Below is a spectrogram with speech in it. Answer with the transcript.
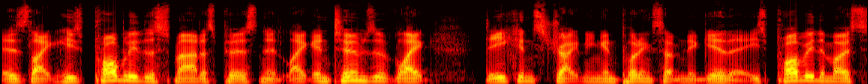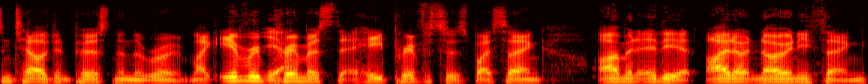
is like he's probably the smartest person. At, like in terms of like deconstructing and putting something together, he's probably the most intelligent person in the room. Like every Yeah. premise that he prefaces by saying, "I'm an idiot, I don't know anything,"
